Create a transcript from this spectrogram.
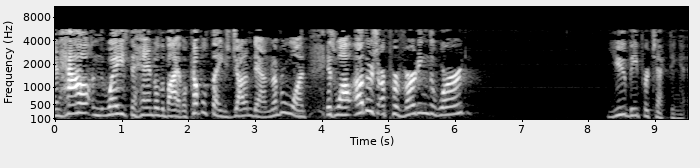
and how and the ways to handle the Bible? A couple things, jot them down. Number one is while others are perverting the word, you be protecting it.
